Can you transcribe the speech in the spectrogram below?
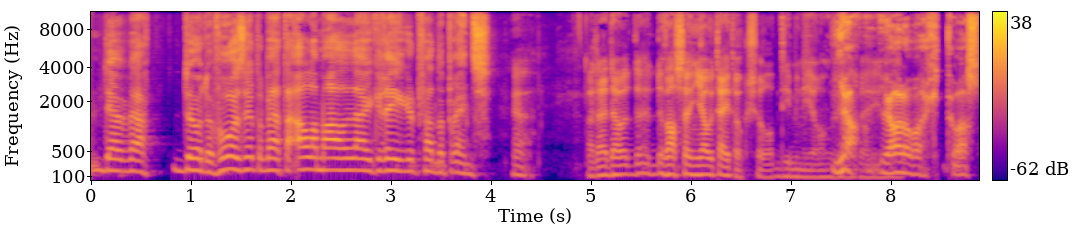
dat werd, door de voorzitter werd er allemaal eh, geregeld van de prins. Ja. Maar dat, dat, dat was in jouw tijd ook zo, op die manier ongeveer. Ja, eh, ja dat, was, dat, was,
